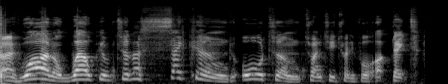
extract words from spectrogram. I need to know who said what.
Speaker 1: Hello everyone and welcome to the second autumn 2024 update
